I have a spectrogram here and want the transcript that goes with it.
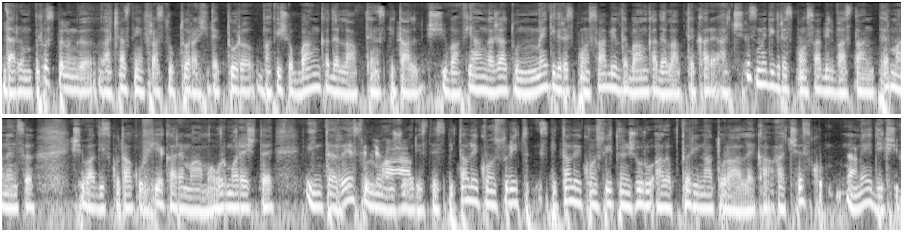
Dar în plus, pe lângă această infrastructură, arhitectură, va fi și o bancă de lapte în spital și va fi angajat un medic responsabil de banca de lapte, care acest medic responsabil va sta în permanență și va discuta cu fiecare mamă, urmărește interesul major, este spitalul e construit, spitalul e construit în jurul alăptării naturale, ca acest da. medic și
